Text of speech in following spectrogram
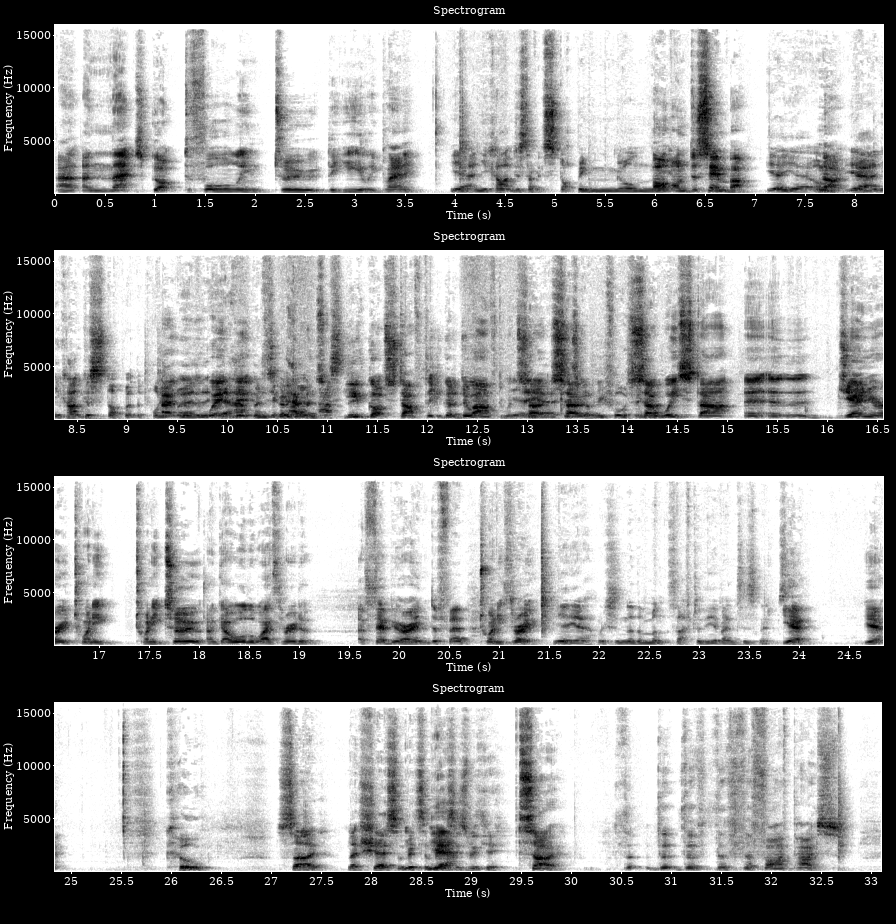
Uh, and that's got to fall into the yearly planning. Yeah, and you can't just have it stopping on. The, On, on December, yeah, yeah, on- No. yeah, and you can't just stop at the point uh, where, it- where it happens. You've got it to go past it. you've got stuff that you've got to do afterwards. Yeah, so, yeah, so it's so, gotta be 14 so we start uh, uh, January 2022 and go all the way through to uh, February End of Feb. 23. Yeah, yeah, which is another month after the event, isn't it? So- Yeah, yeah. Cool. So let's share some bits and Yeah. pieces with you. So, the, the, the, the, the five posts.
